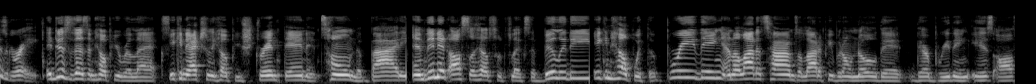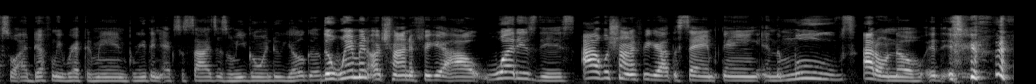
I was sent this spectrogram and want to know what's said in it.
is great. It just doesn't help you relax. It can actually help you strengthen and tone the body. And then it also helps with flexibility. It can help with the breathing. And a lot of times, a lot of people don't know that their breathing is off. So I definitely recommend breathing exercises when you go and do yoga. The women are trying to figure out what is this? I was trying to figure out the same thing. And the moves, I don't know. It,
